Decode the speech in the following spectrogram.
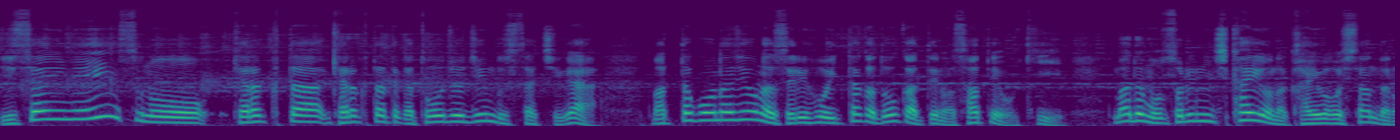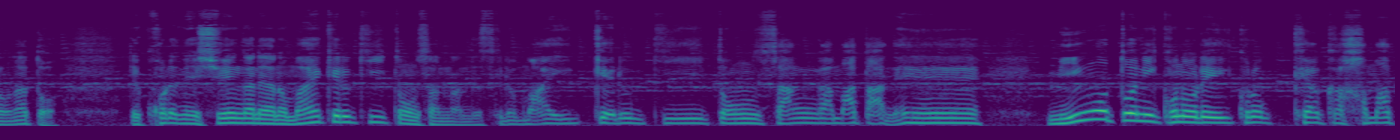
実際にねそのキャラクターキャラクターっていうか登場人物たちが全く同じようなセリフを言ったかどうかっていうのはさておきまあでもそれに近いような会話をしたんだろうなと。でこれね主演がねあのマイケル・キートンさんなんですけどマイケル・キートンさんがまたね見事にこのレイ・クロック役ハマっ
